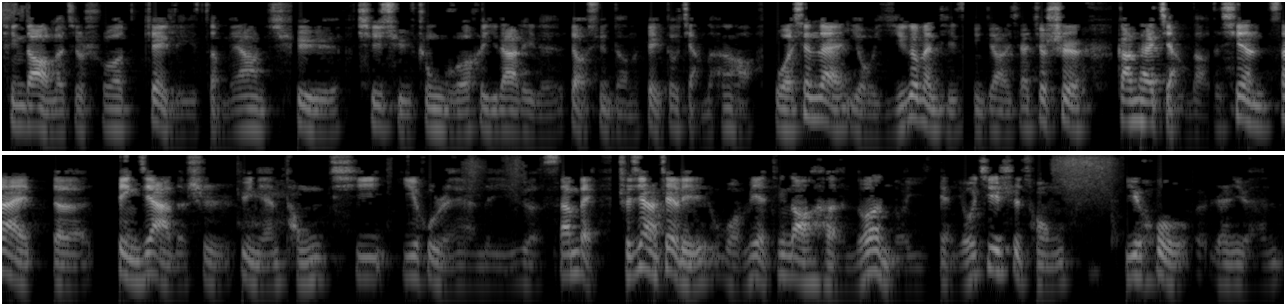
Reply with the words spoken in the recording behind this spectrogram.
听到了，就是说这里怎么样去吸取中国和意大利的教训等等，这都讲得很好。我现在有一个问题请教一下，就是刚才讲到的，现在的病假的是去年同期医护人员的一个三倍。实际上这里我们也听到很多很多意见，尤其是从医护人员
